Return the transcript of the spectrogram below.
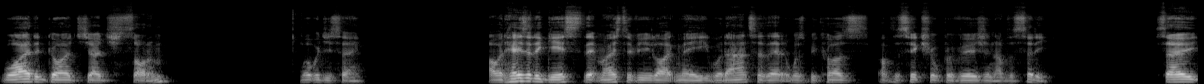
why did God judge Sodom? What would you say? I would hazard a guess that most of you, like me, would answer that it was because of the sexual perversion of the city. So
